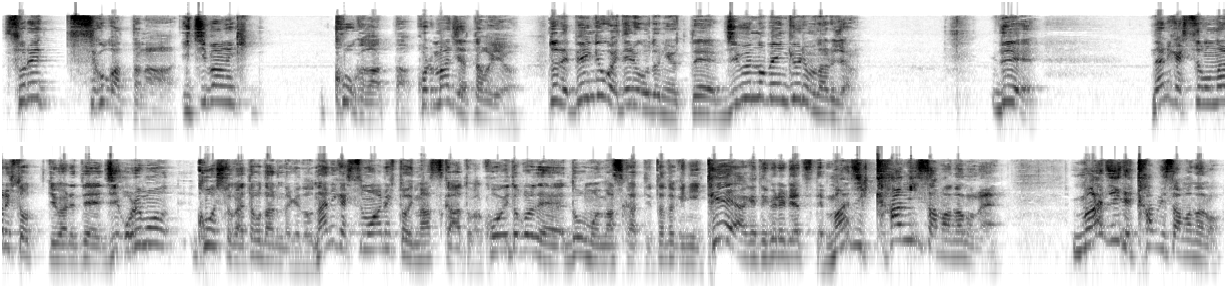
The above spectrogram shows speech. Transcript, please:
それ、すごかったな。一番効果があった。これマジやった方がいいよ。だって勉強会出ることによって、自分の勉強にもなるじゃん。で、何か質問のある人？って言われて、じ、俺も講師とかやったことあるんだけど、何か質問ある人いますか？とか、こういうところでどう思いますか？って言った時に手挙げてくれるやつってマジ神様なのね。マジで神様なの。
